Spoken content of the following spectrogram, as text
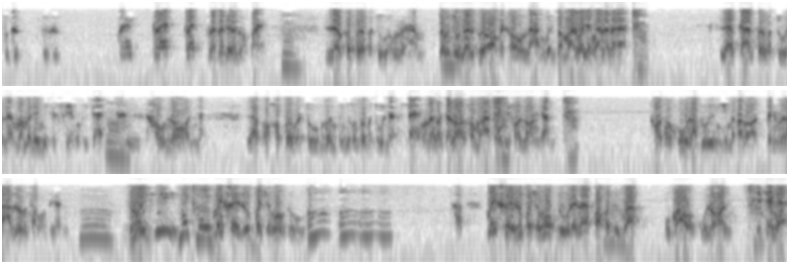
กึกกึกกึกกึกแกล้กแกล้กแกล้กแล้วก็เดินออกไปอ่าแล้วก็เปิดประตูห้องน้ำเปิดประตูนั้นเพื่อออกไปเข้าห้องน้ำเหมือนประมาณว่าอย่างนั้นแหละนะครับแล้วการเปิดประตูเนี่ยมันไม่ได้มีแต่เสียงพี่แจ๊คอืมคือเขานอนน่ะ แล้วพอเขาเปิดประตูมันเหมือนมีคนเปิดประตูเนี่ยแสงมันก็จะลอดเข้ามาตรงที่เขานอนกันครับ เขาทั้งคู่รับรู้อย่างนี้มาตลอดเป็นเวลาร่วมสองเดือนอืมโดยที่ไม่เคย ไม่เคยลุกไปชะโงกดูอ๋ออ๋ออ๋ออ๋อครับ ไม่เคยลุกไปชะโงกดูเลยนะเพราะเขาถือว่ากูเมากูนอนครับคิดแค่เนี้ย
